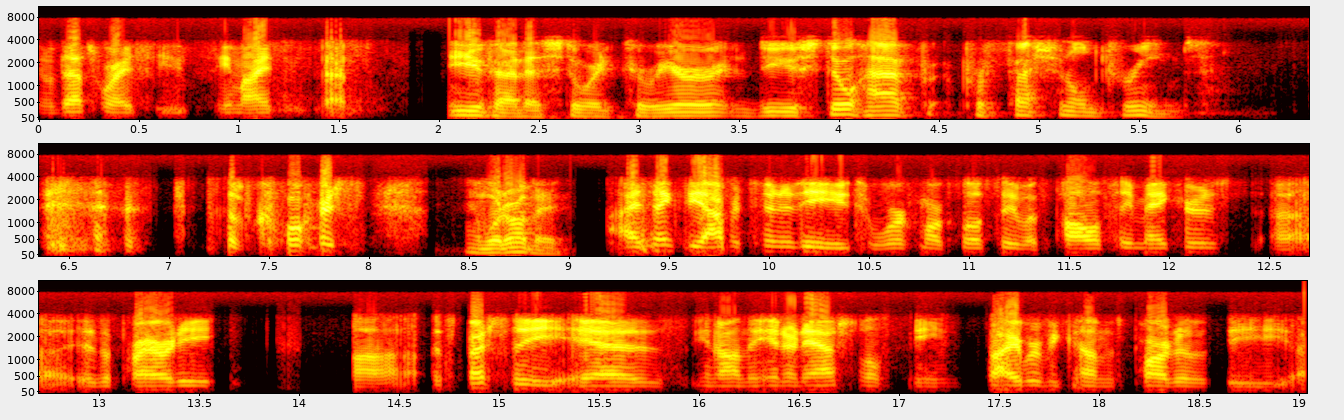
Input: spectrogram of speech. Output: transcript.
you know, that's where I see, see my success. You've had a storied career. Do you still have professional dreams? of course. And what are they? I think the opportunity to work more closely with policymakers uh, is a priority, uh, especially as you know on the international scene, cyber becomes part of the, uh,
